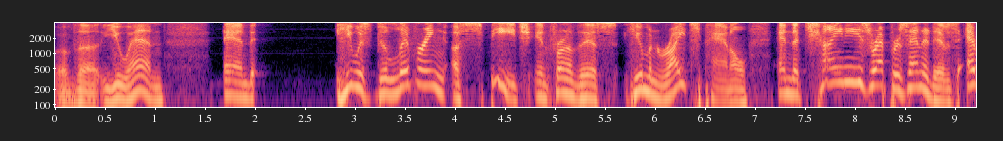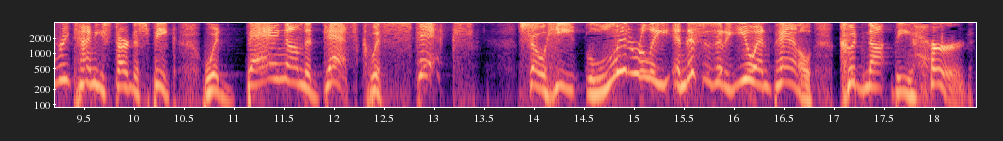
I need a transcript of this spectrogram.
of the UN, and he was delivering a speech in front of this human rights panel and the Chinese representatives, every time he started to speak, would bang on the desk with sticks. So he literally, and this is at a UN panel, could not be heard.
